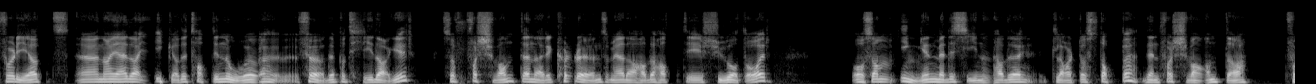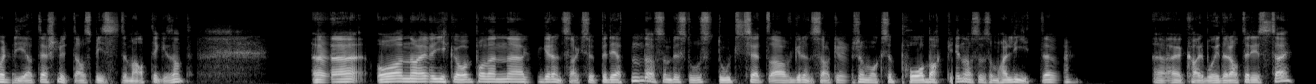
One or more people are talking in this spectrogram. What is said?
fordi at eh, når jeg da ikke hadde tatt inn noe føde på ti dager, så forsvant den der kløen som jeg da hadde hatt i sju–åtte år, og som ingen medisin hadde klart å stoppe, den forsvant da fordi at jeg slutta å spise mat, ikke sant. Uh, og når jeg gikk over på den uh, grønnsakssuppedietten, som besto stort sett av grønnsaker som vokser på bakken, altså som har lite uh, karbohydrater i seg,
